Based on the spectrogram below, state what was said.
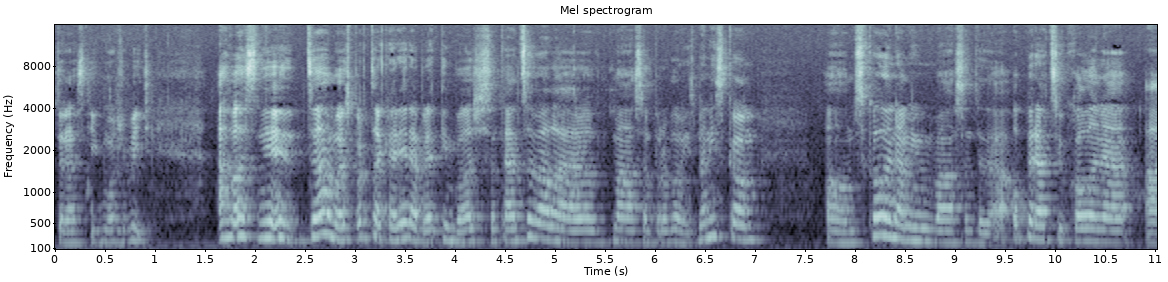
14 môže byť. A vlastne celá moja športová kariéra predtým bola, že som tancovala, mala som problémy s meniskom, um, s kolenami, mala som teda operáciu kolena a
